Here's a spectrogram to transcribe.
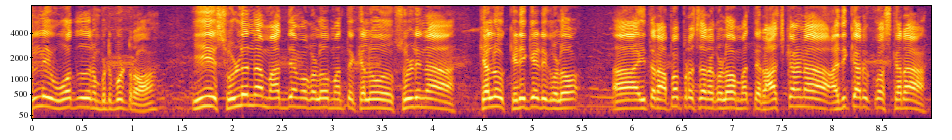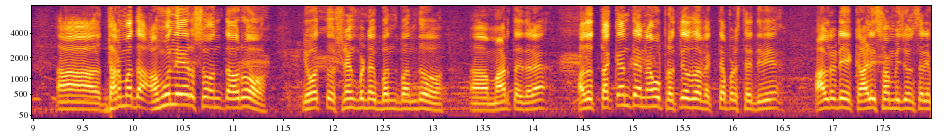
ಎಲ್ಲಿ ಓದೋದನ್ನು ಬಿಟ್ಬಿಟ್ರೋ, ಈ ಸುಳ್ಳಿನ ಮಾಧ್ಯಮಗಳು ಮತ್ತು ಕೆಲವು ಸುಳ್ಳಿನ ಕೆಲವು ಕಿಡಿಗೇಡಿಗಳು ಈ ಥರ ಅಪಪ್ರಚಾರಗಳು ಮತ್ತು ರಾಜಕಾರಣ ಅಧಿಕಾರಕ್ಕೋಸ್ಕರ ಧರ್ಮದ ಅಮೂಲ್ಯ ಏರಿಸುವಂಥವರು ಇವತ್ತು ಶ್ರೀರಂಗಪಟ್ಟಣಕ್ಕೆ ಬಂದು ಬಂದು ಮಾಡ್ತಾಯಿದ್ದಾರೆ ಅದು ತಕ್ಕಂತೆ ನಾವು ಪ್ರತಿರೋಧ ವ್ಯಕ್ತಪಡಿಸ್ತಾ ಇದ್ದೀವಿ. ಆಲ್ರೆಡಿ ಕಾಳಿ ಸ್ವಾಮೀಜಿ ಒಂದ್ಸರಿ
